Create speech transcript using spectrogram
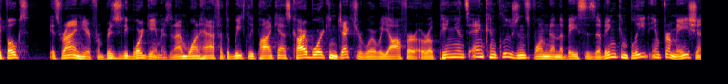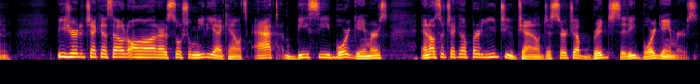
Hey, folks. It's Ryan here from Bridge City Board Gamers, and I'm one half of the weekly podcast Cardboard Conjecture, where we offer our opinions and conclusions formed on the basis of incomplete information. Be sure to check us out on our social media accounts at BC Board Gamers, and also check out our YouTube channel. Just search up Bridge City Board Gamers.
